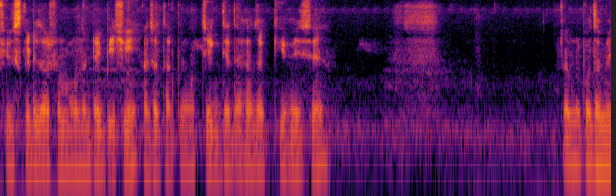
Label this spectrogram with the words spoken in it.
ফিউজ কেটে যাওয়ার সম্ভাবনাটাই বেশি। আচ্ছা তারপরে চেক দিয়ে দেখা যাক কী হয়েছে। আমরা প্রথমে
